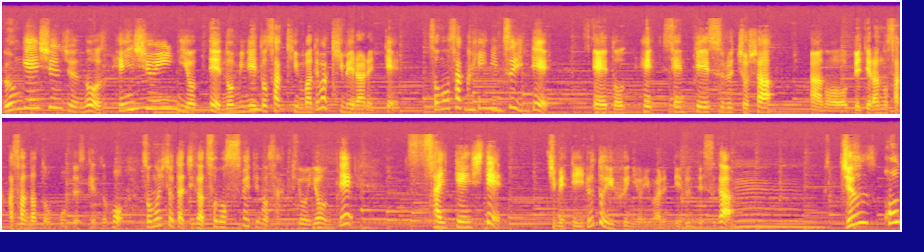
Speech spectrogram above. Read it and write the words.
文芸集順の編集委員によってノミネート作品までは決められてその作品について、えーと、選定する著者あのベテランの作家さんだと思うんですけれどもその人たちがその全ての作品を読んで採点して決めているというふうには言われているんですが純本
